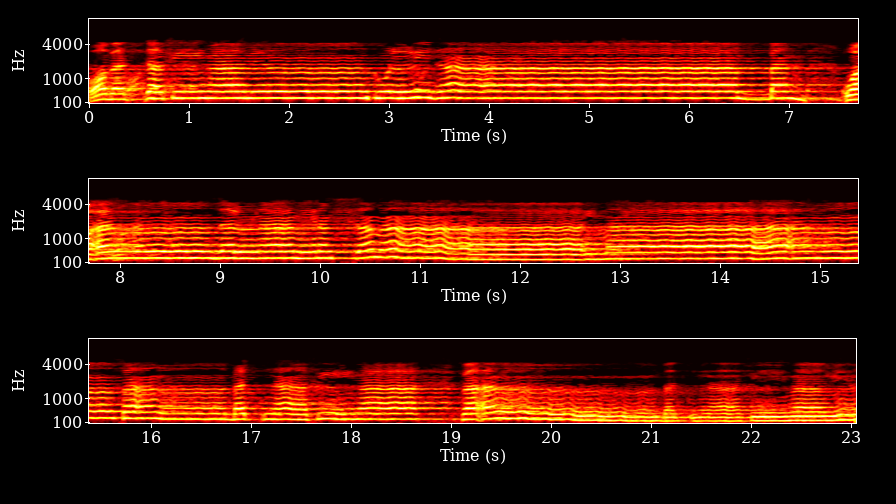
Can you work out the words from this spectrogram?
وبث فيها من كل دابة وأنزلنا من السماء ماء فأنبتنا فيها فأنبتنا فيها من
